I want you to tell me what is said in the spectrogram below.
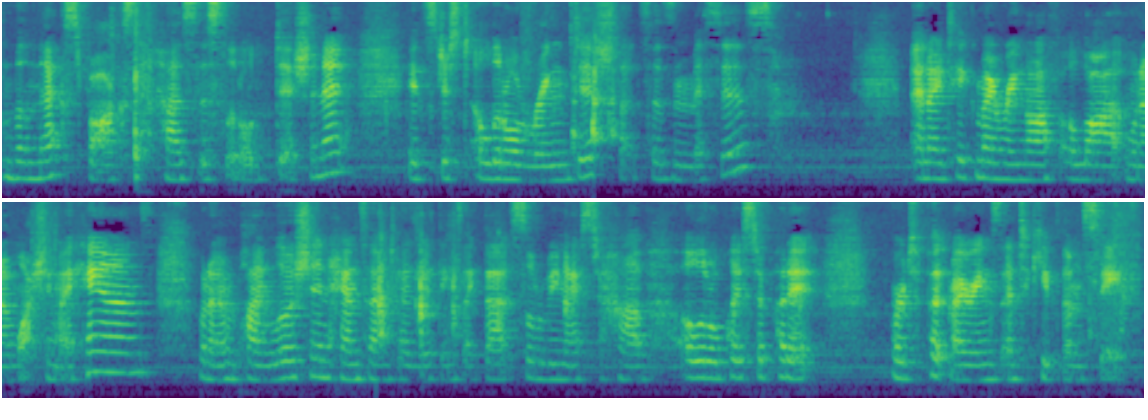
the next box has this little dish in it. It's just a little ring dish that says Mrs and I take my ring off a lot when I'm washing my hands, when I'm applying lotion, hand sanitizer, things like that. So it'll be nice to have a little place to put it or to put my rings and to keep them safe.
